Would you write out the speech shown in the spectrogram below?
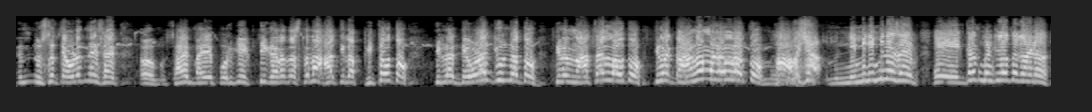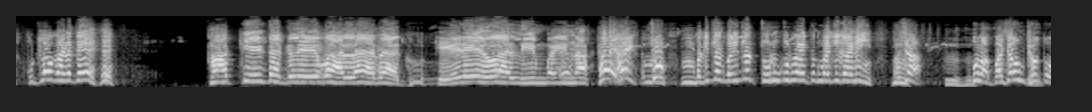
नुसतं तेवढंच नाही साहेब. अं, साहेब माझी पोरगी एकटी घरात असताना हा तिला फितवतो तिला देवळात घेऊन जातो तिला नाचायला लावतो तिला गाणं म्हणायला लावतो. हा. नेहमी नेहमी नाही साहेब. हे एकदाच म्हटलं होतं गाणं. कुठलं गाणं ते? खाके डगले वाला राघू केळे वाली मैना बघितलं बघितलं चोरून चोरून ऐकतात माझी गाणी. तुला बजावून ठेवतो.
